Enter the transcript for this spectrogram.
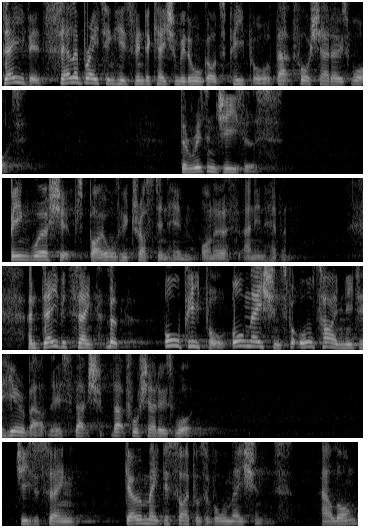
David celebrating his vindication with all God's people, that foreshadows what? The risen Jesus being worshipped by all who trust in him on earth and in heaven. And David saying, Look, all people, all nations for all time need to hear about this. That, sh- that foreshadows what? Jesus saying, Go and make disciples of all nations. How long?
